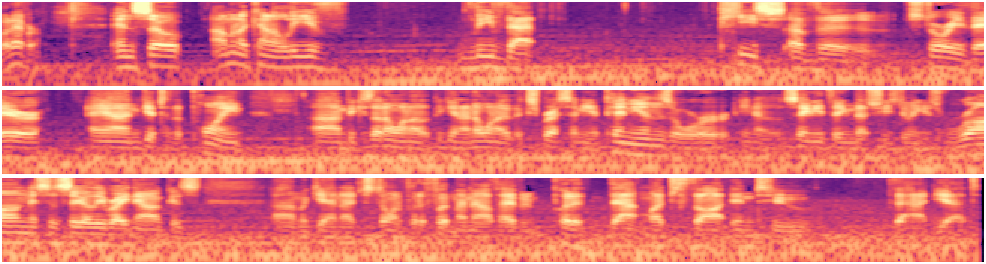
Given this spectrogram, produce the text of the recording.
whatever. And so I'm gonna kind of leave leave that piece of the story there and get to the point um, because I don't want to again I don't want to express any opinions or you know say anything that she's doing is wrong necessarily right now because um, again I just don't want to put a foot in my mouth I haven't put it that much thought into that yet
